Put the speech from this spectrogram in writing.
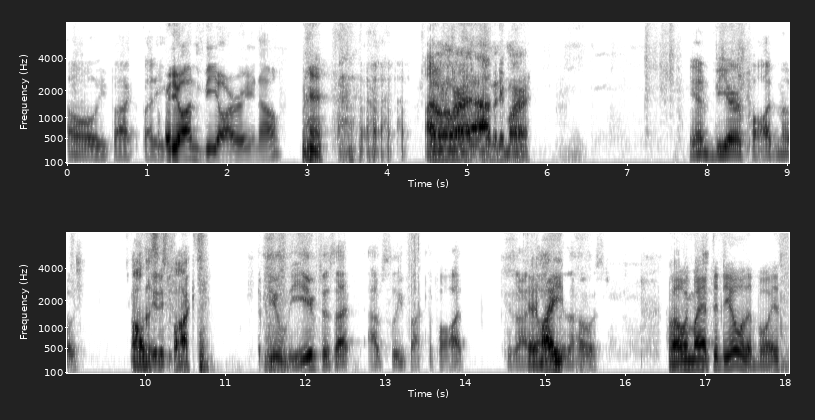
Holy fuck, buddy. Are you on VR right now? I don't know where I am anymore. you in VR pod mode? Oh, this Dude, is if- fucked. If you leave, does that absolutely fuck the pod? Because I It thought might. you were the host. well, we might have to deal with it, boys.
